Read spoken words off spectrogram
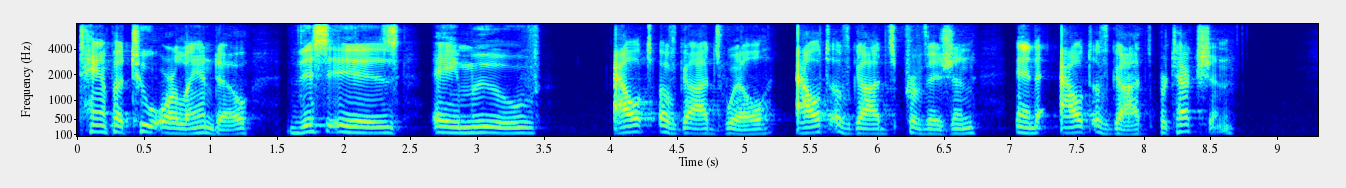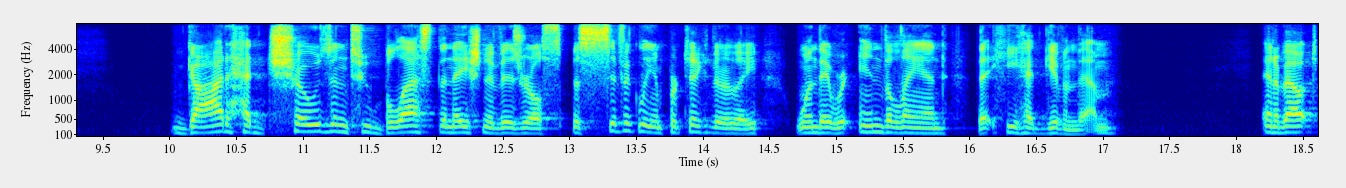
Tampa to Orlando. This is a move out of God's will, out of God's provision, and out of God's protection. God had chosen to bless the nation of Israel specifically and particularly when they were in the land that he had given them. And about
